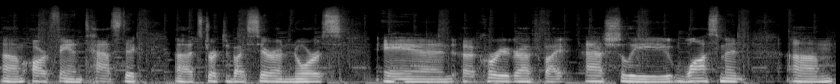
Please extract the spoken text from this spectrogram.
um, are fantastic. Uh, it's directed by Sarah Norris and uh, choreographed by Ashley Wassman. Um,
